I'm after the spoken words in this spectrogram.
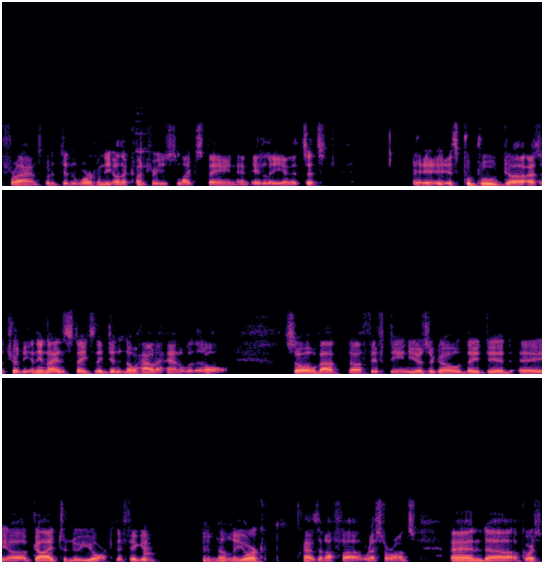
France, but it didn't work in the other countries like Spain and Italy, and it's it's it's poo-pooed uh, as it should be. In the United States, they didn't know how to handle it at all. So about uh, 15 years ago, they did a uh, guide to New York. They figured, New York has enough uh, restaurants, and uh, of course,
